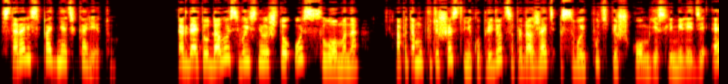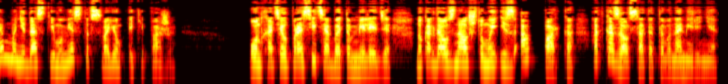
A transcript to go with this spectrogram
старались поднять карету. Когда это удалось, выяснилось, что ось сломана, а потому путешественнику придется продолжать свой путь пешком, если миледи Эмма не даст ему места в своем экипаже. Он хотел просить об этом миледи, но когда узнал, что мы из Ап-парка, отказался от этого намерения.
